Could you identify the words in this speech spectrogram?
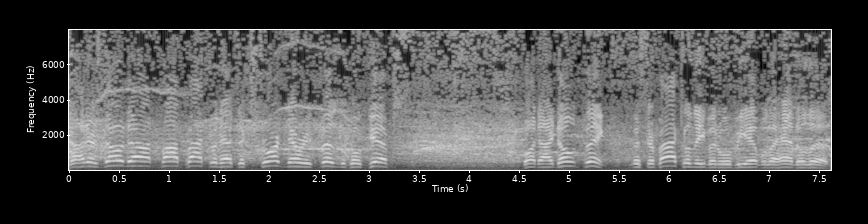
Now, there's no doubt Bob Backlund has extraordinary physical gifts, but I don't think Mr. Backlund even will be able to handle this.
